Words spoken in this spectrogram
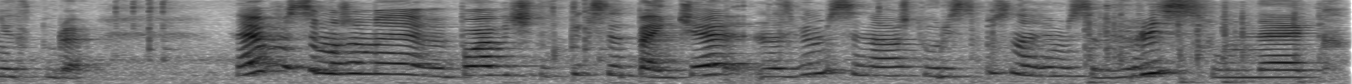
niektóre. Najpierw sobie możemy pojawić się w Pixel Paincie. Nazwiemy sobie nasz tu rys, po prostu nazwiemy sobie rysunek.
